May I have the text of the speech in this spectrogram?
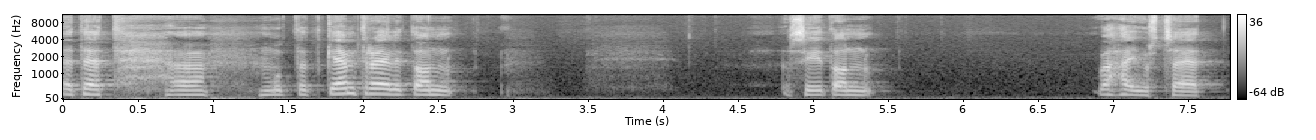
et, et, äh, mutta et chemtrailit on, siitä on vähän just se, että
